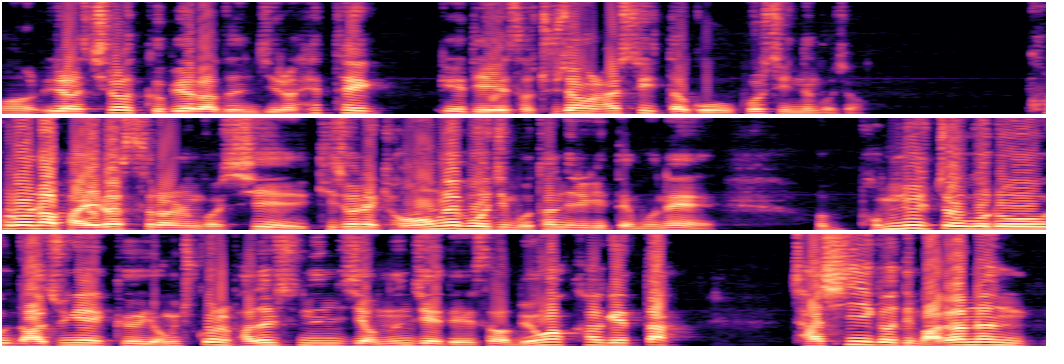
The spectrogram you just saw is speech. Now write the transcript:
어 이런 실업급여라든지 이런 혜택에 대해서 주장을 할 수 있다고 볼 수 있는 거죠. 코로나 바이러스라는 것이 기존에 경험해보지 못한 일이기 때문에 어 법률적으로 나중에 그 영주권을 받을 수 있는지 없는지에 대해서 명확하게 딱 자신이 어디 말하는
